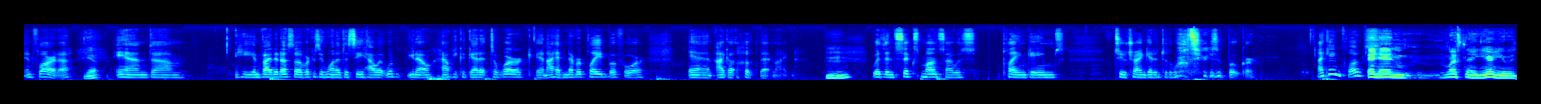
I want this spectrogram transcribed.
in Florida, Yep. and um, he invited us over because he wanted to see how it would, you know, how he could get it to work. And I had never played before, and I got hooked that night. Mm-hmm. Within six months, I was playing games to try and get into the World Series of Poker. I came close. And then less than a year, you were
